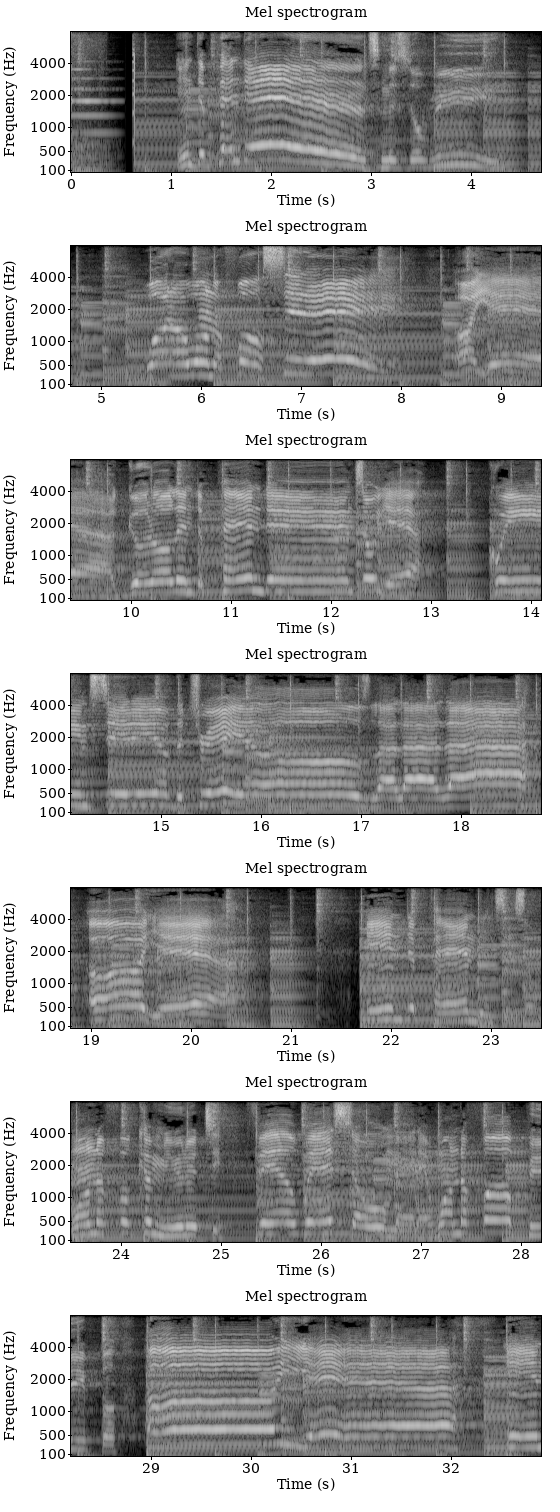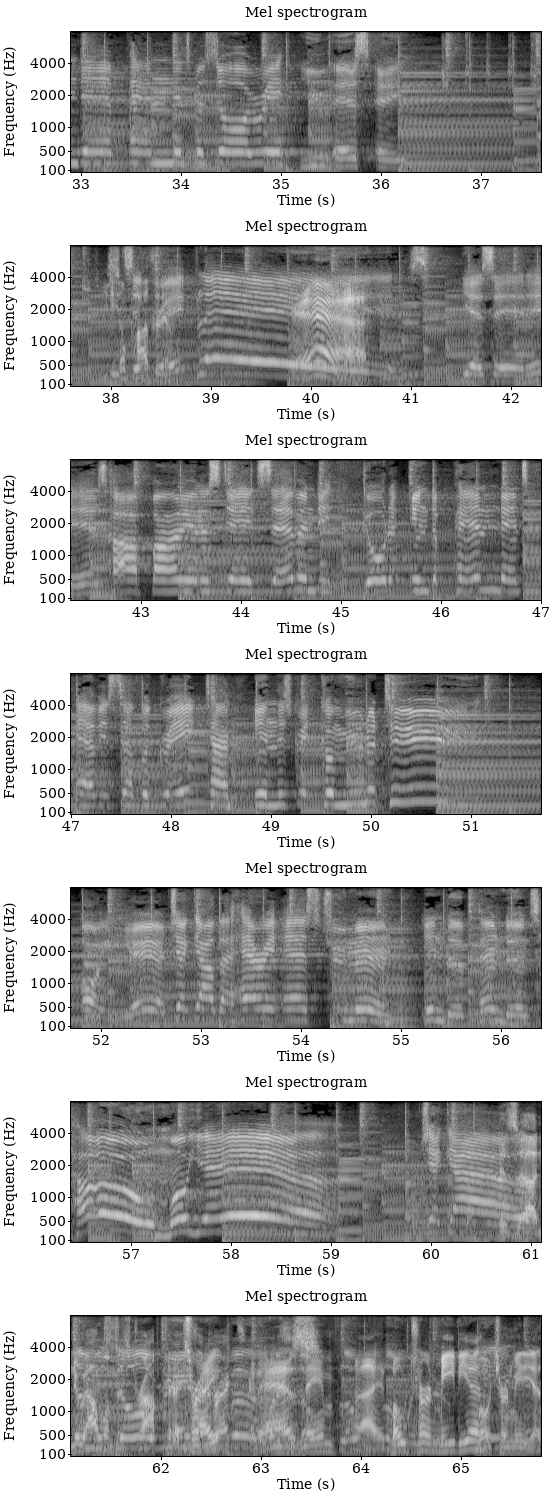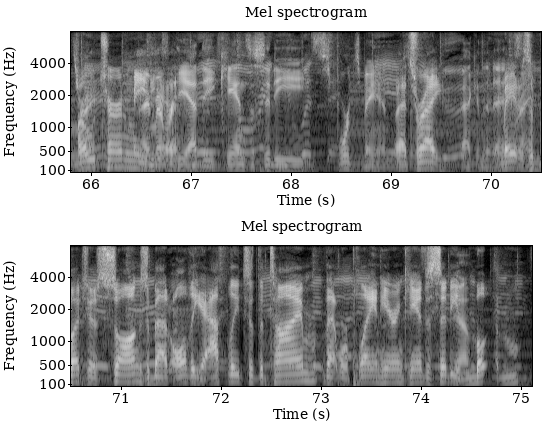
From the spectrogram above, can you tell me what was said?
Independence, Missouri. What a wonderful city. Oh, yeah. Good old independence. Oh, yeah. Queen City of the Trails. La, la, la. Oh, yeah. Independence is a wonderful community filled with so many wonderful people. Independence, Missouri, USA. He's so it's a great place. Yeah. Yes, it is. Hop on Interstate 70. Go to Independence. Have yourself a great time in this great community. Oh, yeah. Check out the Harry S. Truman Independence Home. Oh, yeah. Check out His uh, new album has dropped today. That's right. correct? It What is has. his name? Uh, Moturn Media. Moturn Media. That's right. Moturn Media. I remember he had the Kansas City sports band. That's right. Back in the day. Made us a bunch of songs about all the athletes at the time that were playing here in Kansas City. And mo-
